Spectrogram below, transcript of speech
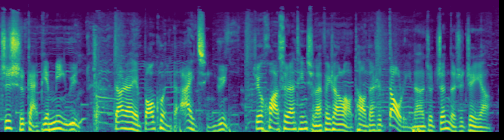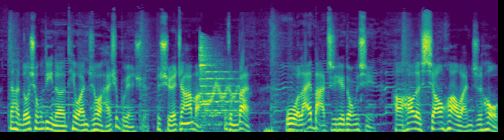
知识改变命运，当然也包括你的爱情运。这个话虽然听起来非常老套，但是道理呢就真的是这样。但很多兄弟呢听完之后还是不愿学，就学渣嘛。那怎么办？我来把这些东西好好的消化完之后，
